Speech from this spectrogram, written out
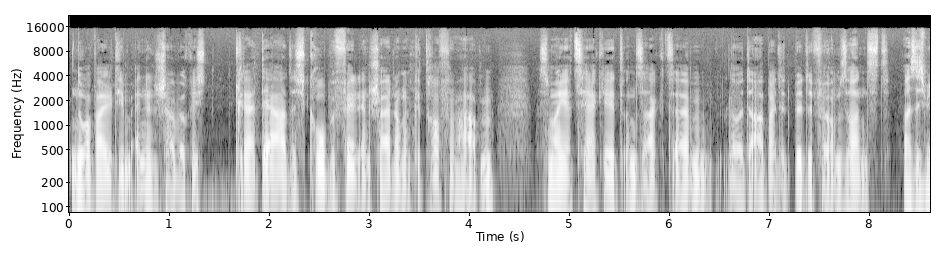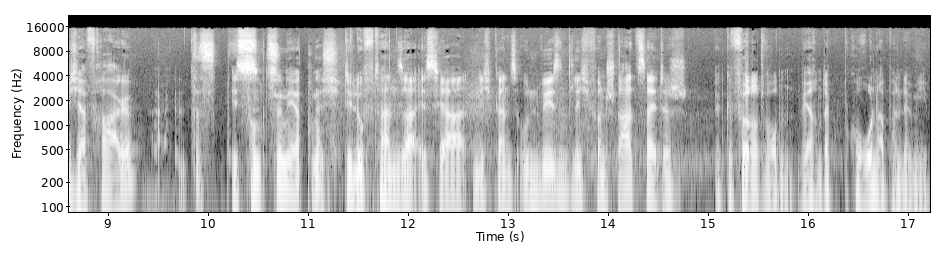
nur weil die Manager wirklich derartig grobe Fehlentscheidungen getroffen haben, dass man jetzt hergeht und sagt, ähm, Leute, arbeitet bitte für umsonst. Was ich mich ja frage, Das Ist- funktioniert nicht. die Lufthansa ist ja nicht ganz unwesentlich von Staatsseite gefördert worden während der Corona-Pandemie.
